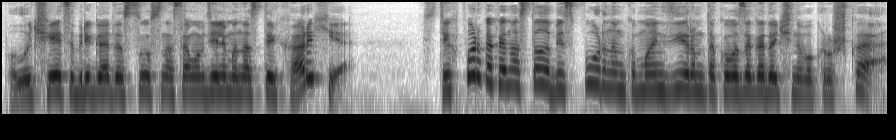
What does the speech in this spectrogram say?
Получается, бригада СОС на самом деле монастырь Харухи? С тех пор, как она стала бесспорным командиром такого загадочного кружка,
